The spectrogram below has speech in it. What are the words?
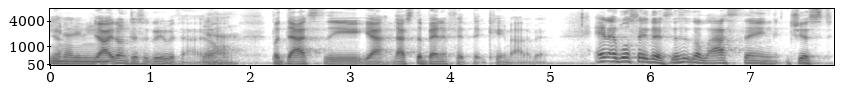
You yeah. know what I mean? Yeah, I don't disagree with that at Yeah. all. But that's the yeah, that's the benefit that came out of it. And I will say this, this is the last thing just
